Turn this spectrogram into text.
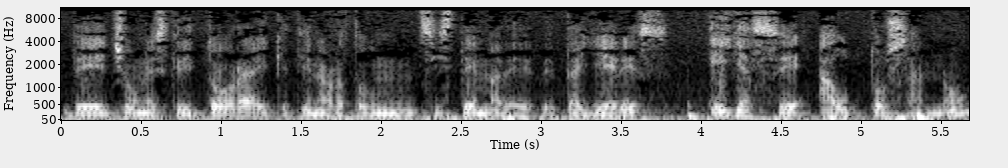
de hecho una escritora y que tiene ahora todo un sistema de, de talleres, ella se autosanó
